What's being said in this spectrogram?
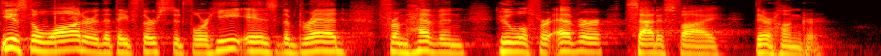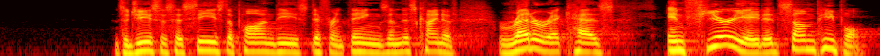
He is the water that they've thirsted for. He is the bread from heaven who will forever satisfy their hunger. And so Jesus has seized upon these different things, and this kind of rhetoric has infuriated some people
